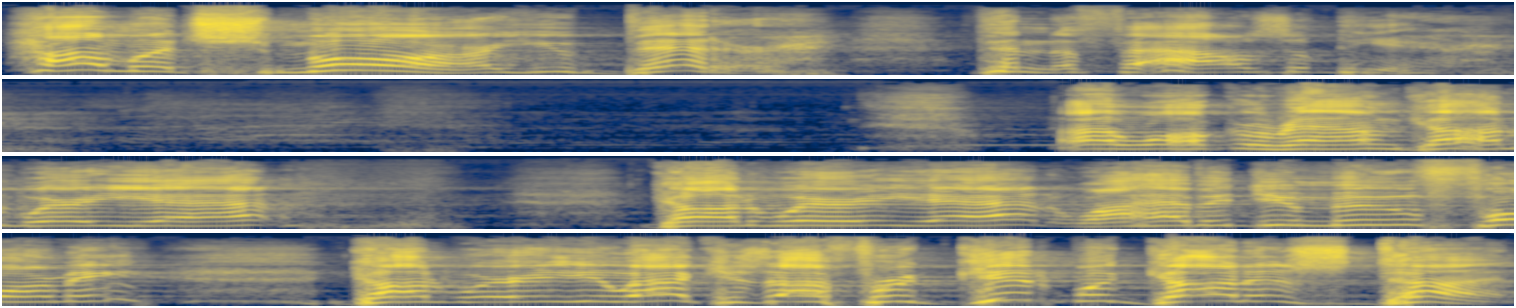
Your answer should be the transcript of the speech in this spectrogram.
How much more are you better than the fowls of the air? I walk around, God, where are you at? God, where are you at? Why haven't you moved for me? God, where are you at? Because I forget what God has done.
